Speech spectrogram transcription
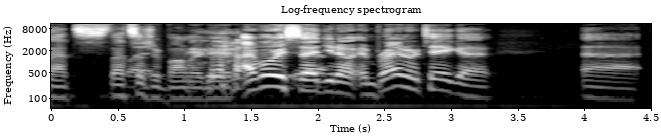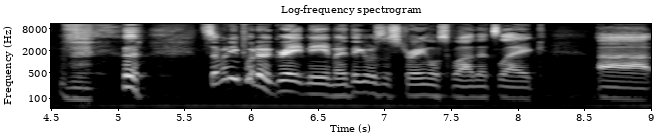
That's that's But- such a bummer, dude. I've always said, you know, and Brian Ortega, uh, somebody put a great meme. I think it was a Strangle Squad. That's like, uh,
